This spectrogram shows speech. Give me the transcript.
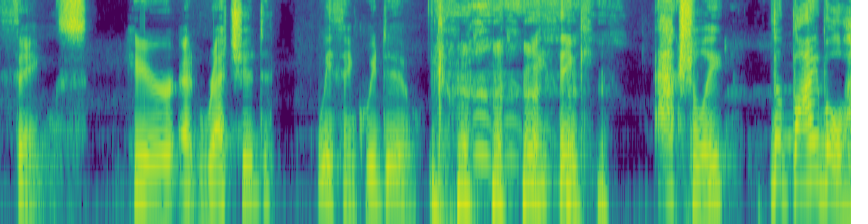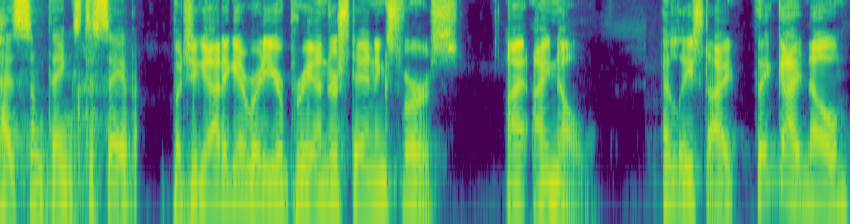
things. Here at Wretched, we think we do. we think, actually, the Bible has some things to say about But you got to get rid of your pre understandings first. I, I know. At least I think I know.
